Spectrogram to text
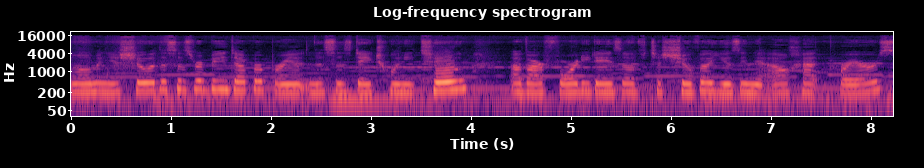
Shalom and Yeshua. This is Rabbin Deborah Brandt, and this is day 22 of our 40 days of Teshuvah using the Al Chet prayers.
